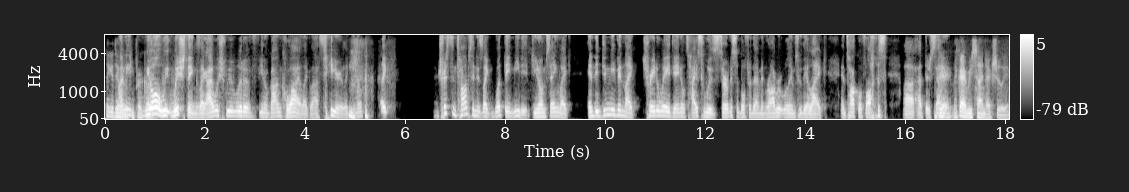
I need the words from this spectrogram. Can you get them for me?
Like if they were I looking mean, for a we all we wish things like I wish we would have you know gotten Kawhi like last year, like you know, like Tristan Thompson is like what they needed. Do you know what I'm saying? Like, and they didn't even like trade away Daniel Theis, who was serviceable for them, and Robert Williams, who they like, and Tacko Falls uh, at their center. that guy resigned actually.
